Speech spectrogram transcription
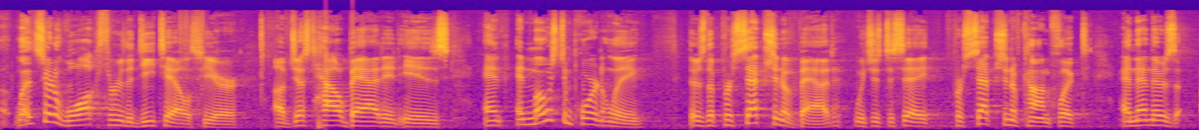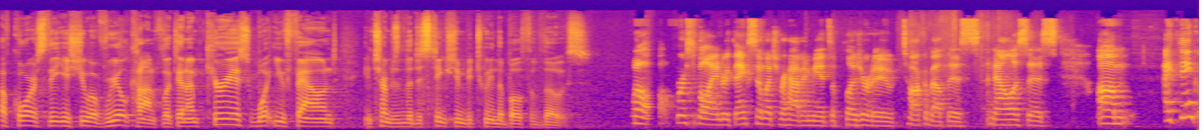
Uh, Let's sort of walk through the details here of just how bad it is. And, and most importantly, there's the perception of bad, which is to say, perception of conflict. And then there's, of course, the issue of real conflict. And I'm curious what you found in terms of the distinction between the both of those. Well, first of all, Andrew, thanks so much for having me. It's a pleasure to talk about this analysis. Um, I think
